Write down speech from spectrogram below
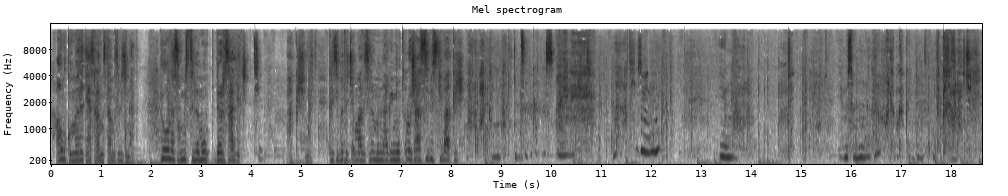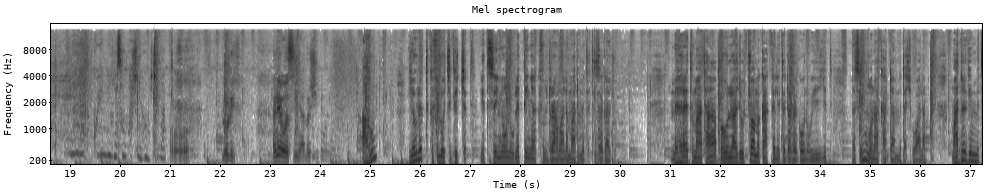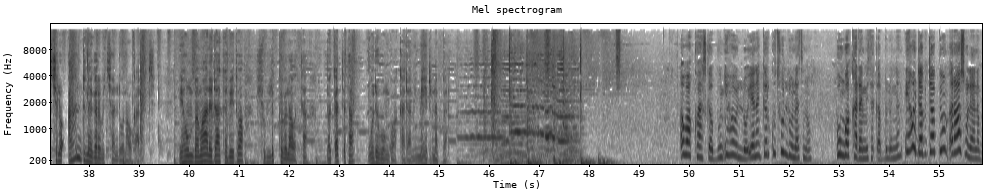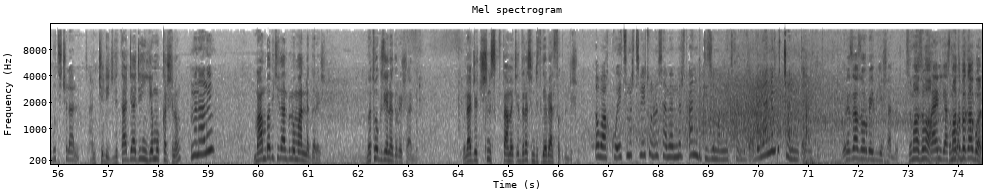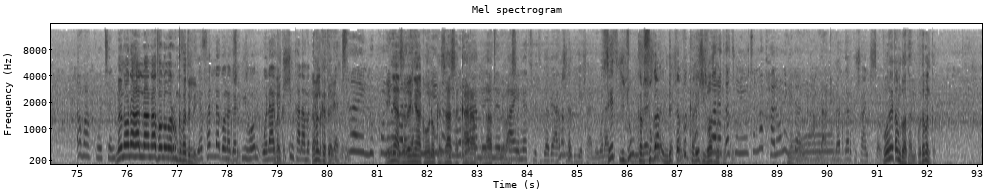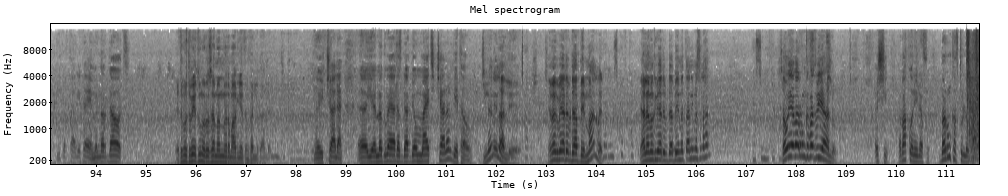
አሁን እኮ ምህረት የአስራ አምስት ዓመት ልጅ ናት። ለሆነ ሰው ሚስት ለመሆን ደርሳለች። ባክሽ ኑሪት ከዚህ በተጨማሪ ስለምናገኘው ጥሎሽ አስቢ እስኪ ባክሽ ሙላቱ ድምፅ ቀንስ የማይሆነ የምሰማው ነገር ልክ ሊሆን አይችልም። መራት እኮ ይህን እየሰማች ሊሆን ይችላል። ሉሊት እኔ ወስኛለሁ። እሺ። አሁን የሁለት ክፍሎች ግጭት የተሰኘውን ሁለተኛ ክፍል ድራማ ለማድመጥ ተዘጋጁ። ምህረት ማታ በወላጆቿ መካከል የተደረገውን ውይይት በጽሞና ካዳመጠች በኋላ ማድረግ የምትችለው አንድ ነገር ብቻ እንደሆነ አውቃለች። ይኸውም በማለዳ ከቤቷ ሹልክ ብላ ወጥታ በቀጥታ ወደ ቦንጎ አካዳሚ መሄድ ነበር እባኮ ያስገቡኝ። ይኸውሎ የነገርኩት ሁሉ እውነት ነው። ቦንጎ አካዳሚ ተቀብሎኛል። ይኸው ደብዳቤውም ራሱ ሊያነቡት ይችላሉ። አንቺ ልጅ ልታጃጅኝ እየሞከርሽ ነው? ምን አሉኝ? ማንበብ ይችላል ብሎ ማን ነገረሽ? መቶ ጊዜ ነግሬሻለሁ። ወላጆችሽን እስክታመጭ ድረስ እንድትገቢ አልፈቅድልሽም። እባኮ የትምህርት ቤቱን ርዕሰ መምህርት አንድ ጊዜ ማግኘት እፈልጋለሁ። ያንን ብቻ ነው የምጠይቁት ወደዛ ዞር በይ ብዬሻለሁ። ስማ ስማ ስማ ጥበቃ ጓድ እባኮትን ምን ሆነሃል? ና ቶሎ በሩን ክፈትልኝ። የፈለገው ነገር ቢሆን ወላጆችሽን ካላመጣ ተመልከተኝ። ወረቀቱን ዘበኛ ከሆነው ነው ከዛ ሰካራም የባሰ አይነት ልትገቢ አትችልም ብዬሻለሁ ሴት ልጁን ከእርሱ ጋር እንድጠብቅ ከቤት ይዟት መጥቶ ወረቀቱን ይዩትና ካልሆነ ይሄዳሉ ነገርኩሽ አንቺ ሰው። ወሬ ጠምዷታል እኮ። ተመልከት። ይቅርታ ጌታ የምን ልርዳዎት የትምህርት ቤቱን ርዕሰ መምህር ማግኘት እንፈልጋለን። ይቻላል። የመግቢያ ደብዳቤውን ማየት ይቻላል ጌታው? ምን ይላል ይሄ? የመግቢያ ደብዳቤማ አለን ያለ መግቢያ ደብዳቤ የመጣን ይመስልሃል? ሰውዬ በሩን ክፈት ብያለሁ። እሺ እባክዎን ይለፉ በሩን ከፍቱልዎታል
